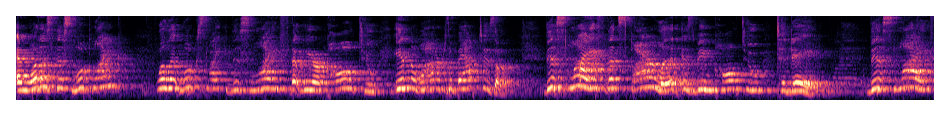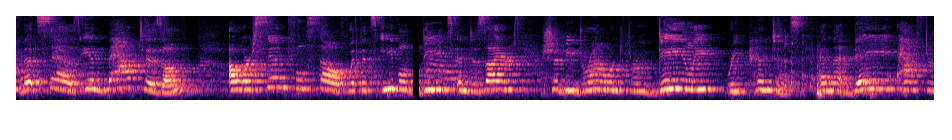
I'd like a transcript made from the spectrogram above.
And what does this look like? Well, it looks like this life that we are called to in the waters of baptism. This life that Scarlett is being called to today. This life that says in baptism, our sinful self with its evil deeds and desires should be drowned through daily repentance, and that day after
